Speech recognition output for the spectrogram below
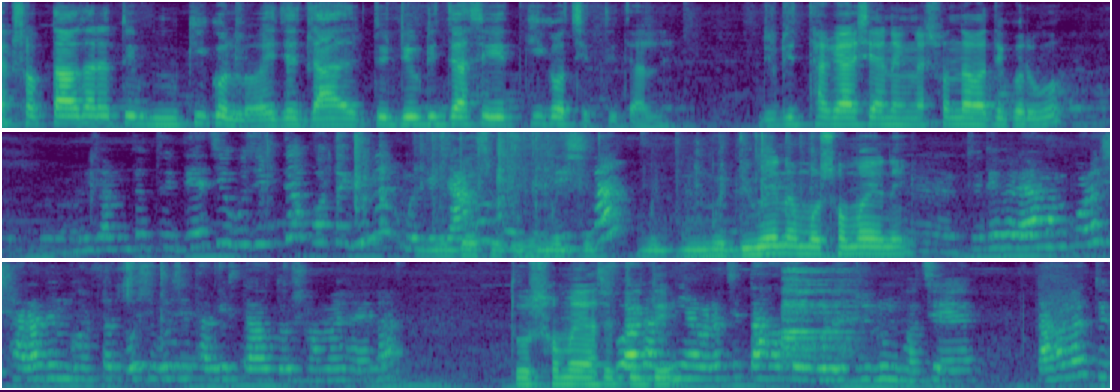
এক সপ্তাহ ধরে তুই কি করল? এই যে যা তুই ডিউটি যাচ্ছি কি করছিস তুই তাহলে? ডিউটির থাকে আসি অনেক না সন্ধ্যাবাতি করব আমি তো তুই দিয়েছি বুঝিস তো প্রত্যেকদিন মুই দিবে না মোর সময় নেই। হ্যাঁ, তুই দেখে এমন করে সারাদিন ঘরটা বসে বসে থাকিস তাও তোর সময় হয় না। তোর সময় আছে তুই দে। বেড়াচ্ছি তাহা তোর বলে জুলুম হচ্ছে। তাহলে তুই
